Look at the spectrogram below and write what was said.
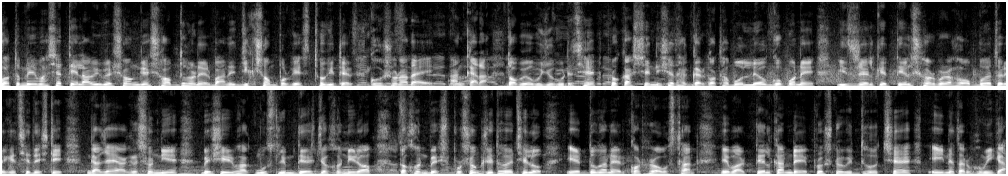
গত মে মাসে তেল আবিবের সঙ্গে সব ধরনের বাণিজ্যিক সম্পর্কে স্থগিতের ঘোষণা দেয় আঙ্কারা। তবে অভিযোগ উঠেছে, প্রকাশ্যে নিষেধাজ্ঞার কথা বললেও গোপনে ইসরায়েলকে তেল সরবরাহ অব্যাহত রেখেছে দেশটি। গাজায় আগ্রাসন নিয়ে বেশিরভাগ মুসলিম দেশ যখন নীরব, তখন বেশ প্রশংসিত হয়েছিল এরদোগানের কঠোর অবস্থান। এবার তেলকাণ্ডে প্রশ্নবিদ্ধ হচ্ছে এই নেতার ভূমিকা।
